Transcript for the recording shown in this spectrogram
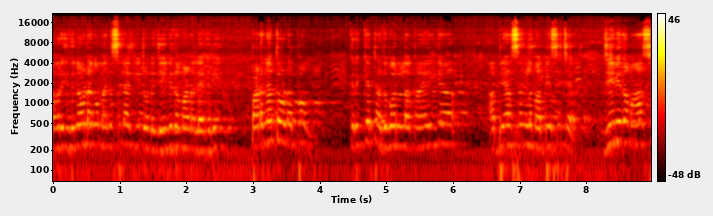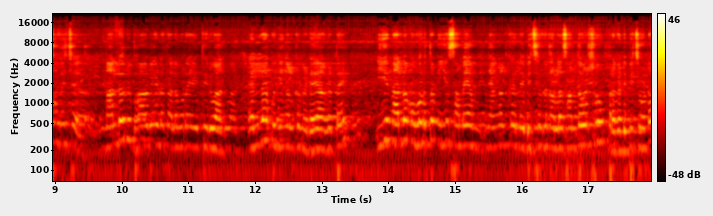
അവർ ഇതിനോടകം മനസ്സിലാക്കിയിട്ടുണ്ട്. ജീവിതമാണ് ലഹരി. പഠനത്തോടൊപ്പം ക്രിക്കറ്റ് അതുപോലുള്ള കായിക അഭ്യാസങ്ങളും അഭ്യസിച്ച് ജീവിതം ആസ്വദിച്ച് നല്ലൊരു ഭാവിയുടെ തലമുറയായി തീരുവാൻ എല്ലാ കുഞ്ഞുങ്ങൾക്കും ഇടയാകട്ടെ. ഈ നല്ല മുഹൂർത്തം ഈ സമയം ഞങ്ങൾക്ക് ലഭിച്ചതിനുള്ള സന്തോഷവും പ്രകടിപ്പിച്ചുകൊണ്ട്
